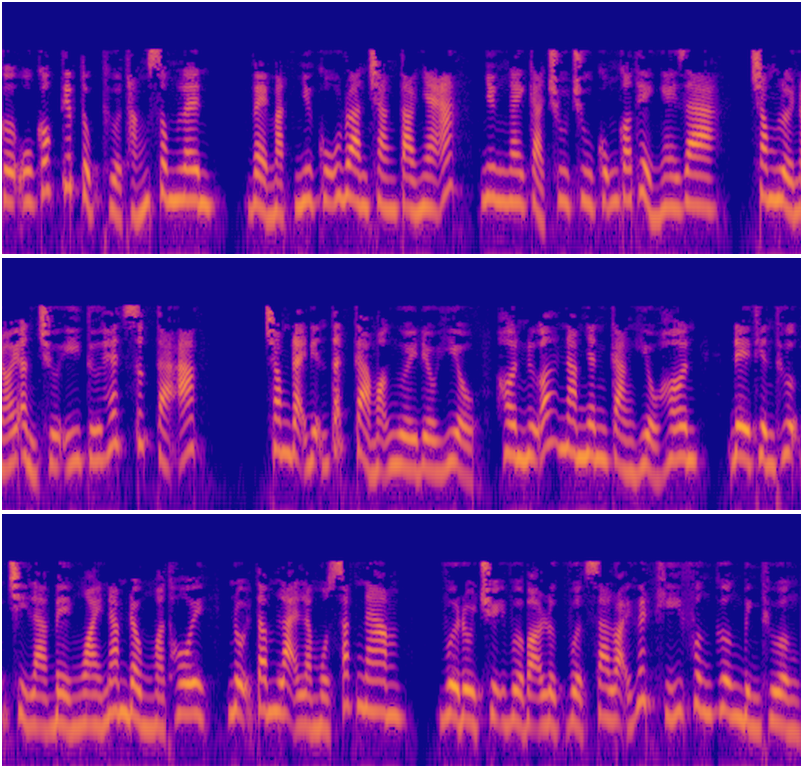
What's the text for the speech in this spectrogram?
Cơ u cốc tiếp tục thừa thắng xông lên, vẻ mặt như cũ đoan trang tào nhã, nhưng ngay cả Chu Chu cũng có thể nghe ra, trong lời nói ẩn chứa ý tứ hết sức tà ác. Trong đại điện tất cả mọi người đều hiểu, hơn nữa nam nhân càng hiểu hơn, đề thiền thượng chỉ là bề ngoài nam đồng mà thôi, nội tâm lại là một sắc nam, vừa đổi trụy vừa bạo lực vượt xa loại huyết khí phương cương bình thường,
